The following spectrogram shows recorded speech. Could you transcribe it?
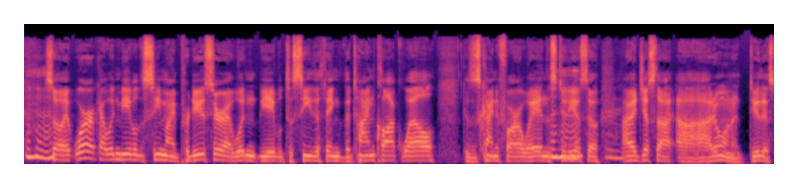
Mm-hmm. So at work, I wouldn't be able to see my producer. I wouldn't be able to see the thing, the time clock well because it's kind of far away in the mm-hmm. studio. So I just thought, uh, I don't want to do this.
